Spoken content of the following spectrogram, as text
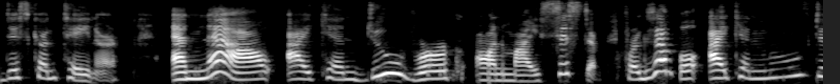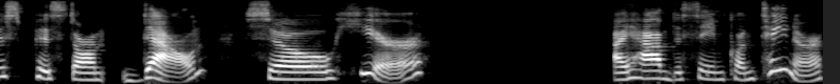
this container. And now I can do work on my system. For example, I can move this piston down. So here, I have the same container.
